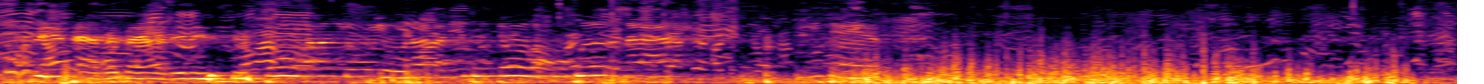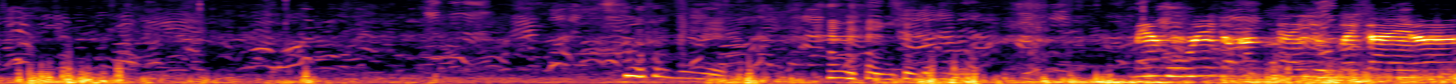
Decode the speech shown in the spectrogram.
คู่สีแสบไปใส่แบบนี้คุณโจ้กำลังดูอยู่นะตอนนี้คุณโจ้กับครูพึ่งนะคะสีแสบนี่อยู่ตรงนี้ แม่ครูให้กำลังใจอยู่ไกลๆนะคะ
